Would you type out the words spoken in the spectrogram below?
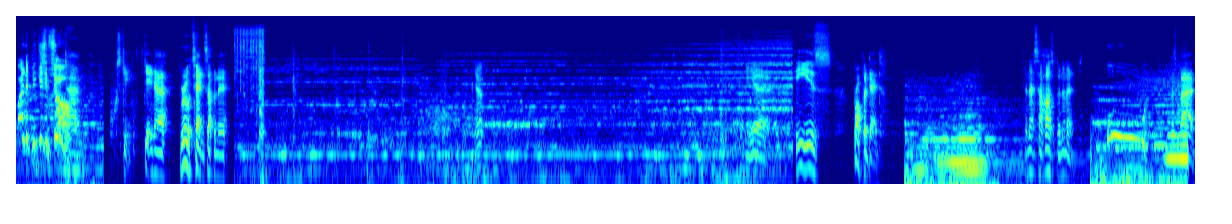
빨리 비키십시오. Damn. Oh, it's getting, getting uh, real tense up in here. Yep. Yeah, he is proper dead. And that's her husband, isn't it? Ooh, that's bad.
